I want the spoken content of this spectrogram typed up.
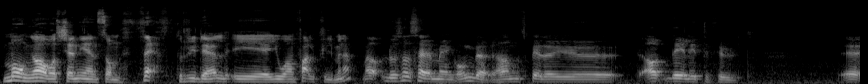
många av oss känner igen som Theth Rydell i Johan Falk-filmerna. Ja, då ska jag säga med en gång där. Han spelar ju... Ja, det är lite fult. Eh,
